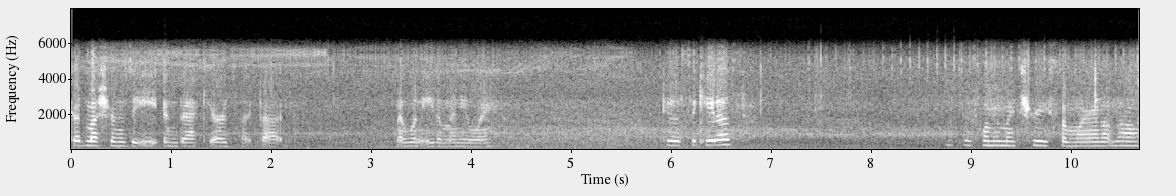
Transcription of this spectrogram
good mushrooms to eat in backyards like that. I wouldn't eat them anyway. Do the cicadas? There's one in my tree somewhere, I don't know.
